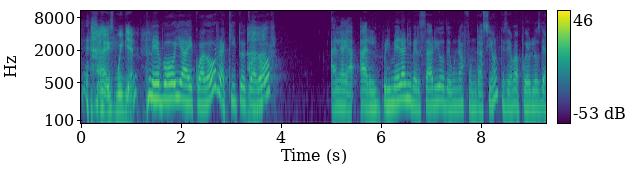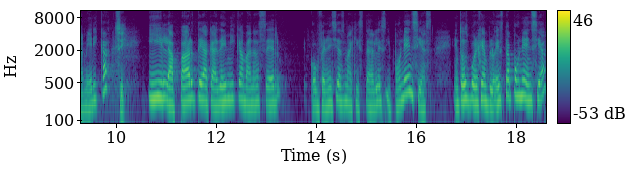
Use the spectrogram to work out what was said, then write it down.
es muy bien. Me voy a Ecuador, a Quito, Ecuador, la- al primer aniversario de una fundación que se llama Pueblos de América. Sí. Y la parte académica van a ser conferencias magistrales y ponencias. Entonces, por ejemplo, esta ponencia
